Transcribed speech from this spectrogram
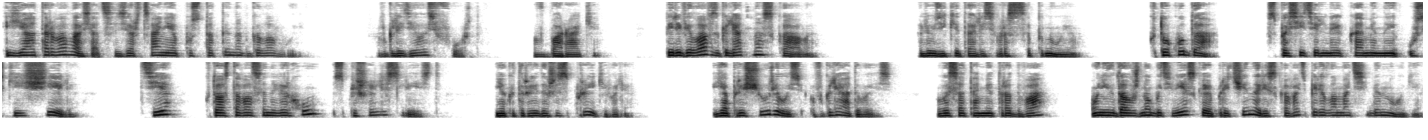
и я оторвалась от созерцания пустоты над головой. Вгляделась в форт, в бараке, перевела взгляд на скалы. Люди кидались в рассыпную. Кто куда? В спасительные каменные узкие щели. Те, кто оставался наверху, спешили слезть. Некоторые даже спрыгивали. Я прищурилась, вглядываясь. Высота метра два. У них должно быть веская причина рисковать переломать себе ноги.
